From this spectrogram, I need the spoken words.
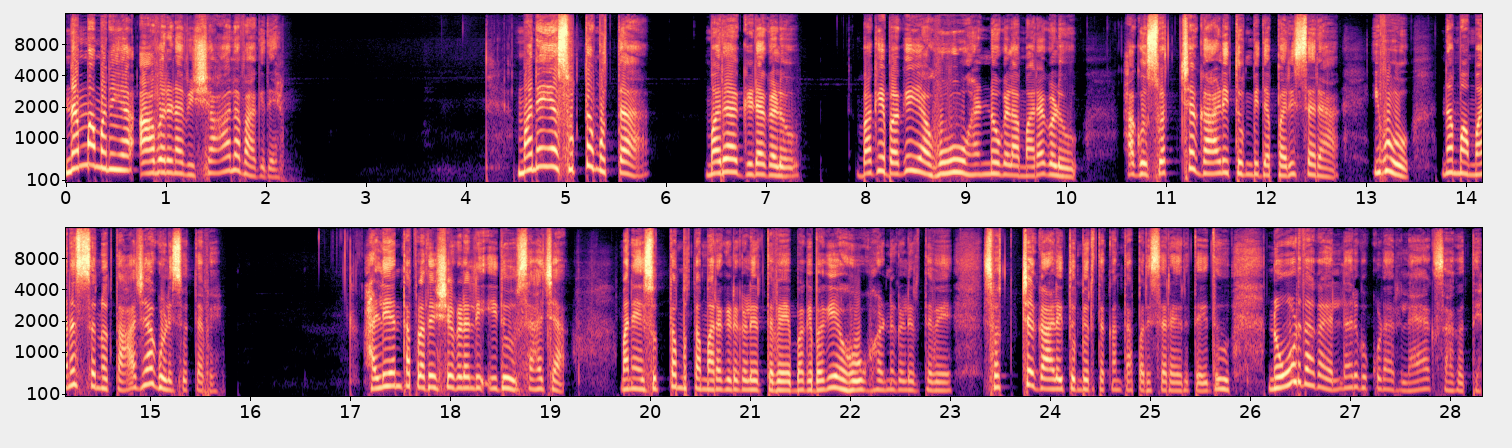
ನಮ್ಮ ಮನೆಯ ಆವರಣ ವಿಶಾಲವಾಗಿದೆ. ಮನೆಯ ಸುತ್ತಮುತ್ತ ಮರ, ಗಿಡಗಳು, ಬಗೆ ಬಗೆಯ ಹೂವು, ಹಣ್ಣುಗಳ ಮರಗಳು ಹಾಗೂ ಸ್ವಚ್ಛ ಗಾಳಿ ತುಂಬಿದ ಪರಿಸರ ಇವು ನಮ್ಮ ಮನಸ್ಸನ್ನು ತಾಜಾಗೊಳಿಸುತ್ತವೆ. ಹಳ್ಳಿಯಂಥ ಪ್ರದೇಶಗಳಲ್ಲಿ ಇದು ಸಹಜ. ಮನೆಯ ಸುತ್ತಮುತ್ತ ಮರಗಿಡಗಳಿರ್ತವೆ, ಬಗೆ ಬಗೆಯ ಹೂವು ಹಣ್ಣುಗಳಿರ್ತವೆ, ಸ್ವಚ್ಛ ಗಾಳಿ ತುಂಬಿರ್ತಕ್ಕಂಥ ಪರಿಸರ ಇರುತ್ತೆ. ಇದು ನೋಡಿದಾಗ ಎಲ್ಲರಿಗೂ ಕೂಡ ರಿಲ್ಯಾಕ್ಸ್ ಆಗುತ್ತೆ.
